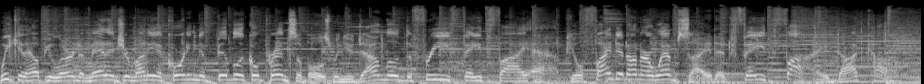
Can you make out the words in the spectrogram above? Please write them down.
We can help you learn to manage your money according to biblical principles when you download the free FaithFi app. You'll find it on our website at faithfi.com.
